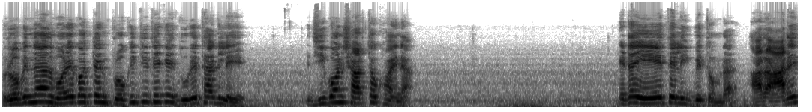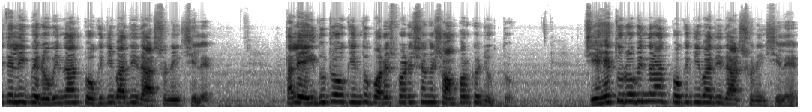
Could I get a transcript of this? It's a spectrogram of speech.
রবীন্দ্রনাথ মনে করতেন প্রকৃতি থেকে দূরে থাকলে জীবন সার্থক হয় না। এটা এতে লিখবে তোমরা, আর আর এতে লিখবে রবীন্দ্রনাথ প্রকৃতিবাদী দার্শনিক ছিলেন। তাহলে এই দুটোও কিন্তু পরস্পরের সঙ্গে সম্পর্কযুক্ত। যেহেতু রবীন্দ্রনাথ প্রকৃতিবাদী দার্শনিক ছিলেন,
